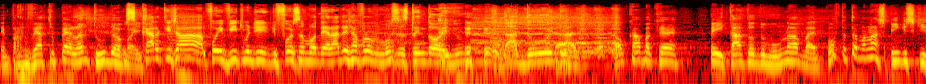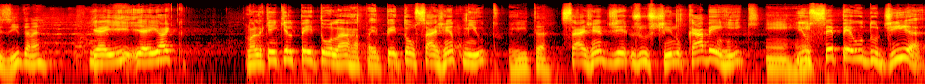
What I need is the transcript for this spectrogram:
É pra não ver atropelando tudo, Os rapaz. caras que já foi vítima de, de força moderada já falou, moço, vocês têm dói, viu? Tá doido. Aí o caba quer, peitar todo mundo, rapaz. O povo tá tomando umas pingas esquisitas, né? E aí, e aí, olha, olha quem que ele peitou lá, rapaz. Ele peitou o Sargento Milton, Eita. Sargento Ge- Justino, Cabo Henrique. Uhum. E o CPU do dia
